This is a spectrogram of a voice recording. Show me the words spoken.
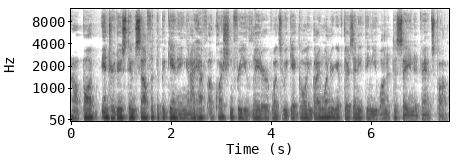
Now, Bob introduced himself at the beginning, and I have a question for you later once we get going, but I'm wondering if there's anything you wanted to say in advance, Bob.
